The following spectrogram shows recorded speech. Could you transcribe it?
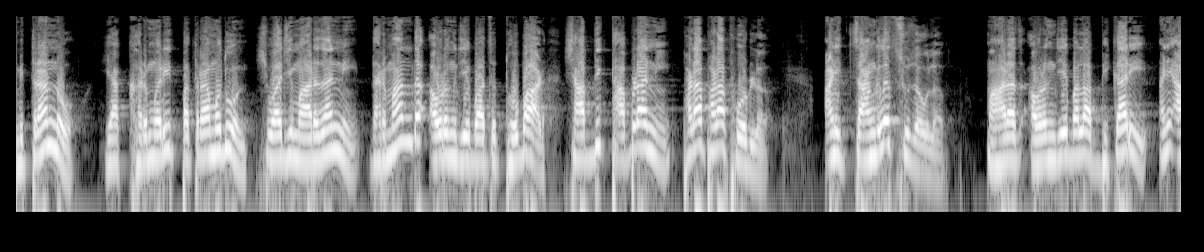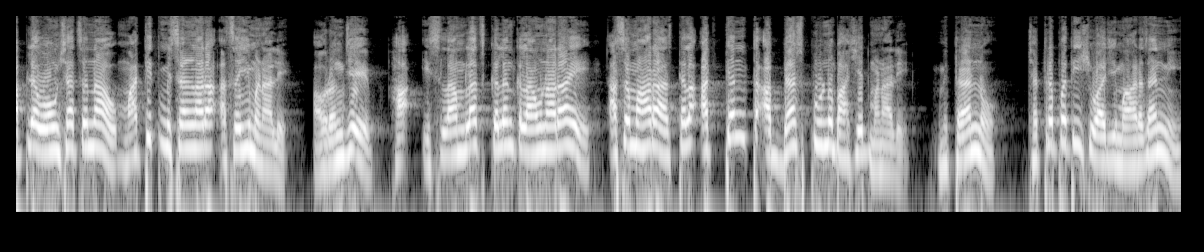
मित्रांनो या खरमरीत पत्रामधून शिवाजी महाराजांनी धर्मांध औरंगजेबाचं थोबाड शाब्दिक थापडांनी फडाफडा फोडलं. आणि चांगलंच सुजवलं. महाराज औरंगजेबाला भिकारी आणि आपल्या वंशाचं नाव मातीत मिसळणारा असंही म्हणाले. औरंगजेब हा इस्लामलाच कलंक लावणारा आहे असं महाराज त्याला अत्यंत अभ्यासपूर्ण भाषेत म्हणाले. मित्रांनो छत्रपती शिवाजी महाराजांनी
